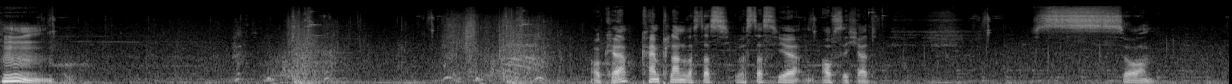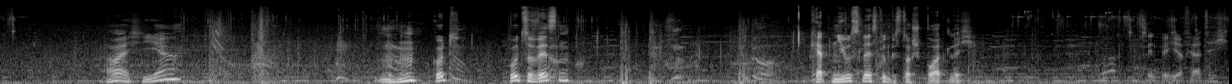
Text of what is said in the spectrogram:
Hm. Okay, kein Plan, was das, was das hier auf sich hat. So. Aber hier... Mhm, gut. Gut zu wissen. Captain Useless, du bist doch sportlich. Sind wir hier fertig?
